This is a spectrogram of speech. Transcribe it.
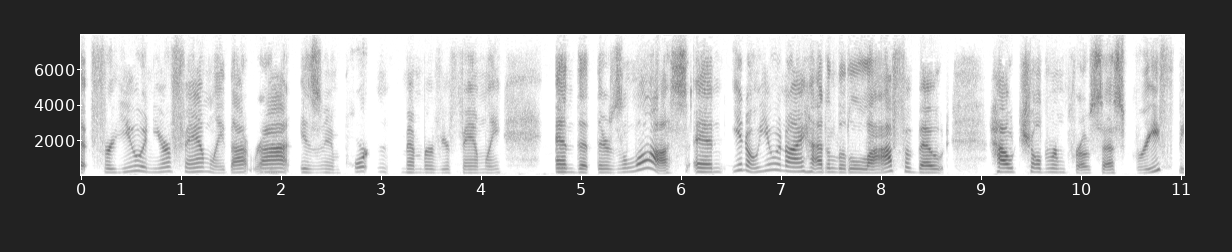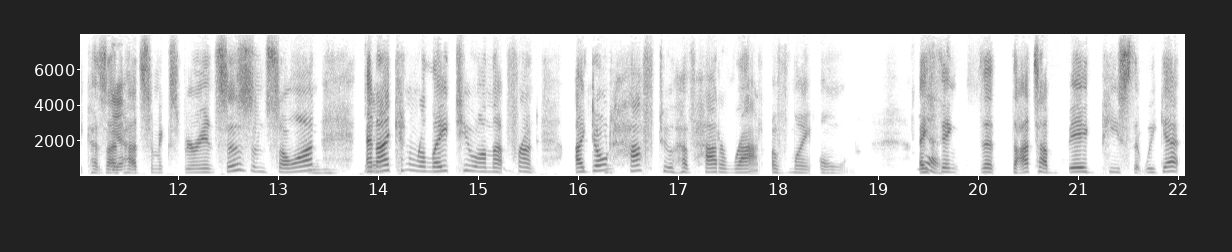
that for you and your family that rat is an important member of your family and that there's a loss and you know you and i had a little laugh about how children process grief because i've Yeah. had some experiences and so on Mhm. and Yeah. i can relate to you on that front i don't have to have had a rat of my own i think that that's a big piece that we get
